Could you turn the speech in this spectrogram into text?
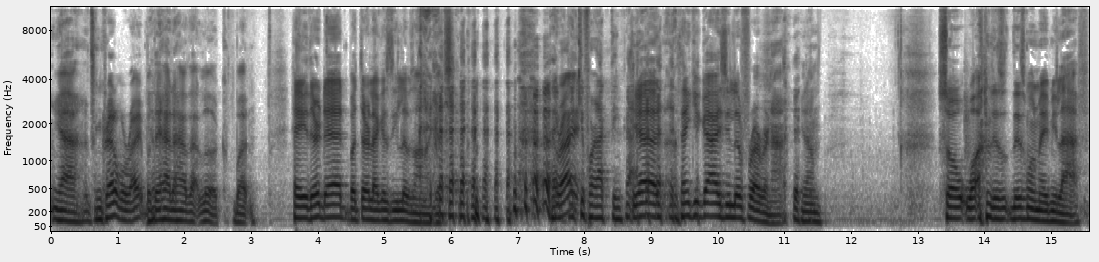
Yeah, it's incredible, right? But they had to have that look. But hey, they're dead, but their legacy lives on, I guess. Thank, Right. thank you for acting. yeah, thank you guys. You live forever now. You know. So what, this this one made me laugh.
